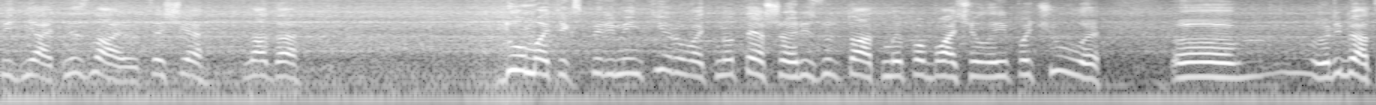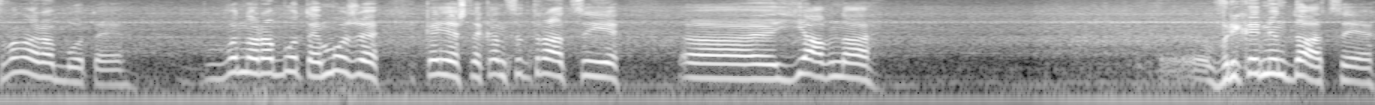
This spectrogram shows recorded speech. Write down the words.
підняти, не знаю, це ще треба думати, експериментувати, але те, що результат ми побачили і почули, е, ребят, воно працює. Воно працює, може, звісно, концентрації е, явно в рекомендаціях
